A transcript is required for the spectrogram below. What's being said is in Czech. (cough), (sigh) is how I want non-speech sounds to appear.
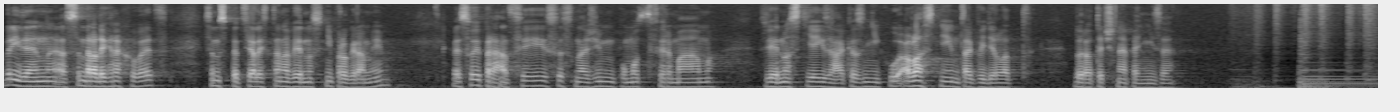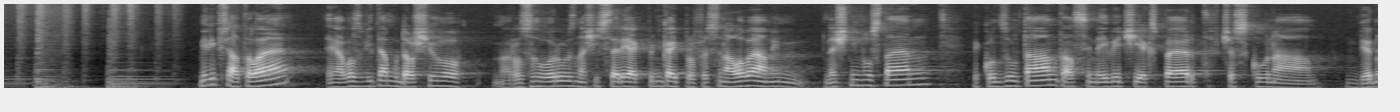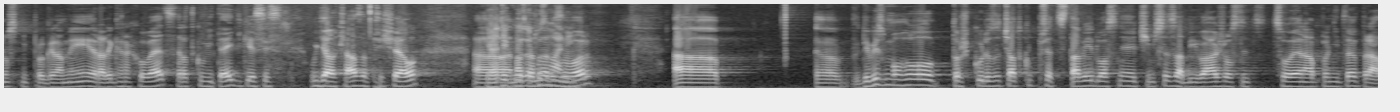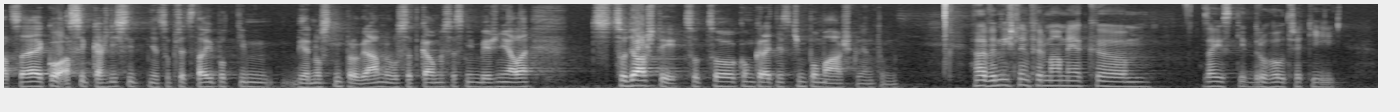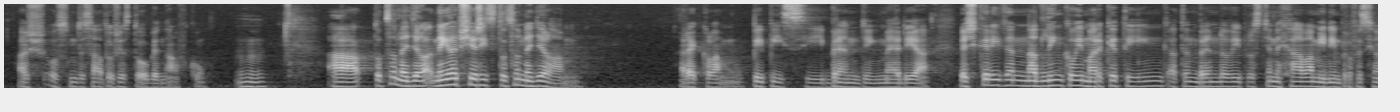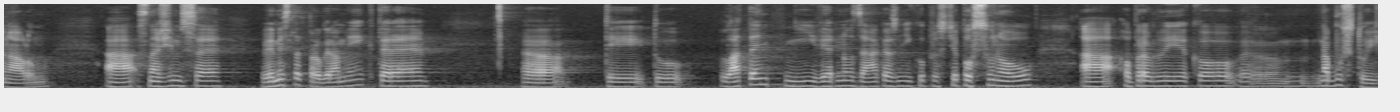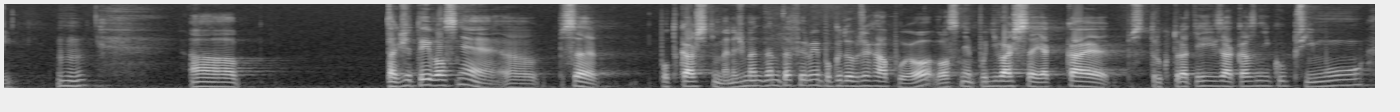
Dobrý den, já jsem Radek Rachovec, jsem specialista na věrnostní programy. Ve své práci se snažím pomoct firmám s věrností jejich zákazníků a vlastně jim tak vydělat dodatečné peníze. Milí přátelé, já vás vítám u dalšího rozhovoru z naší série Jak podnikají profesionálové a mým dnešním hostem je konzultant a asi největší expert v Česku na věrnostní programy Radek Hrachovec. Radku, vítej, díky, že jsi udělal čas a přišel Já eh, na za tenhle rozhovor. A, eh, Kdybys mohl trošku do začátku představit vlastně, čím se zabýváš, vlastně co je náplní tvé práce, jako asi každý si něco představí pod tím věrnostní program, nebo setkáme se s ním běžně, ale co děláš ty? Co, co konkrétně s čím pomáháš klientům? Hele, vymýšlím firmám, jak um, zajistit druhou, třetí až 86. objednávku. Mm-hmm. A to, co nedělám, nejlepší je říct to, co nedělám. Reklamu, PPC, branding, média. Veškerý ten nadlinkový marketing a ten brandový prostě nechávám jiným profesionálům a snažím se vymyslet programy, které uh, ty, tu latentní věrnost zákazníku prostě posunou a opravdu ji jako uh, nabustují. Mm-hmm. Uh, takže ty vlastně uh, se potkáš s tím managementem té firmy, pokud dobře chápu, jo? Vlastně podíváš se, jaká je struktura těch zákazníků, příjmů,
